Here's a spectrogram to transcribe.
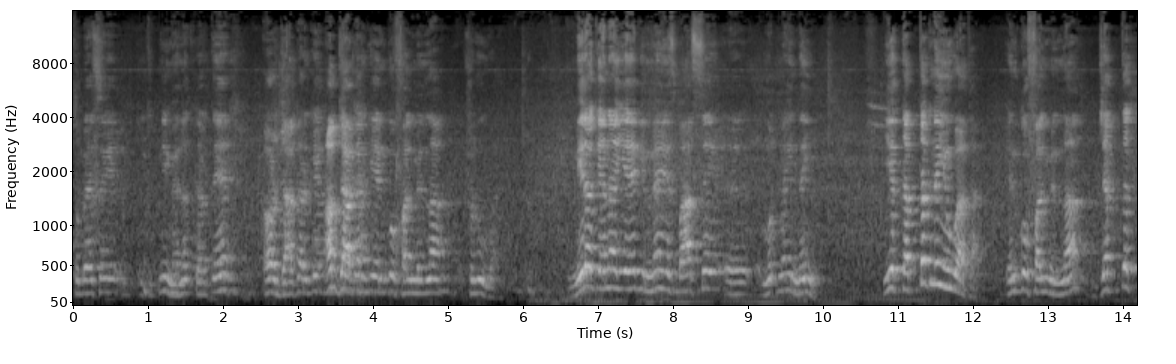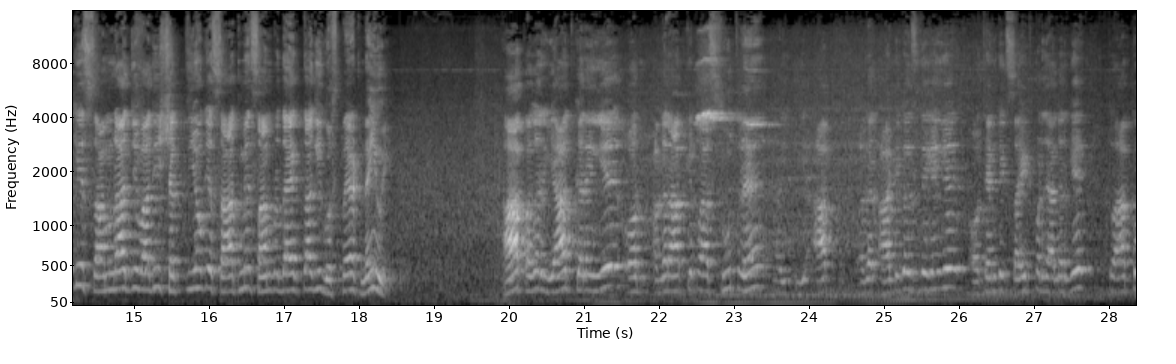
सुबह से कितनी मेहनत करते हैं और जाकर के, अब जाकर के इनको फल मिलना शुरू हुआ है। मेरा कहना यह है कि मैं इस बात से मुतमिन नहीं ये तब तक नहीं हुआ था इनको फल मिलना जब तक कि साम्राज्यवादी शक्तियों के साथ में सांप्रदायिकता की घुसपैठ नहीं हुई। आप अगर याद करेंगे और अगर आपके पास सूत्र हैं आप अगर आर्टिकल्स देखेंगे ऑथेंटिक साइट पर जाकर के तो आपको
